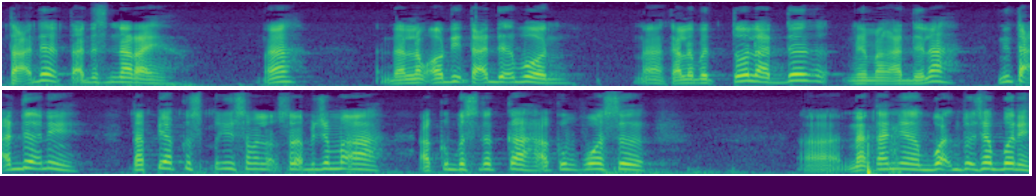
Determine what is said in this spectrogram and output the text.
Tak ada, tak ada senarai. Nah. Dalam audit tak ada pun. Nah, kalau betul ada, memang ada lah. Ni tak ada ni. Tapi aku pergi solat berjemaah. Aku bersedekah, aku berpuasa. Ha. nak tanya, buat untuk siapa ni?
